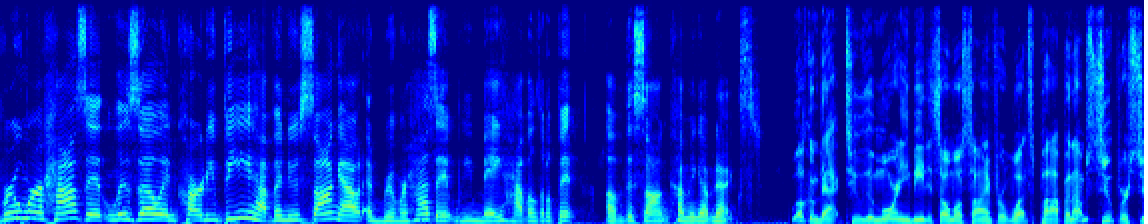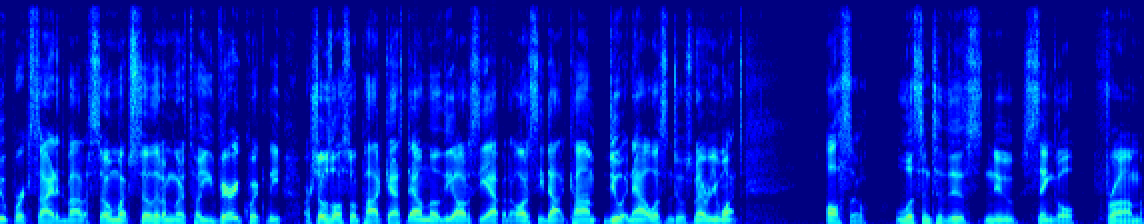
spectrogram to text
rumor has it Lizzo and Cardi B have a new song out, and rumor has it we may have a little bit of the song coming up next. Welcome back to the morning beat. It's almost time for What's Poppin'. I'm super, super excited about it. So much so that I'm going to tell you very quickly. Our show's also a podcast. Download the Audacy app at Audacy.com. Do it now. Listen to us whenever you want. Also, listen to this new single from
